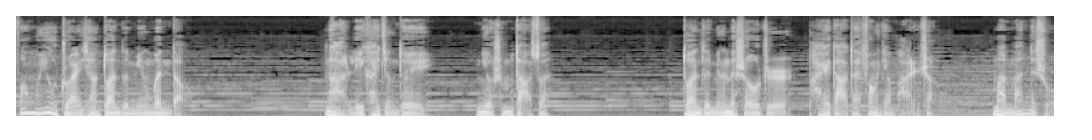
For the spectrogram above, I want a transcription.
方木又转向段子明问道：“那离开警队，你有什么打算？”段子明的手指拍打在方向盘上，慢慢的说：“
